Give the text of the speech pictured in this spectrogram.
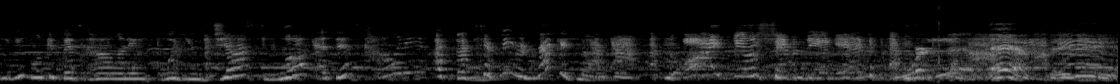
Will you look at this colony? Will you just look at this colony? I, I don't even recognize it. I feel 70 again. Work that hand, baby.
